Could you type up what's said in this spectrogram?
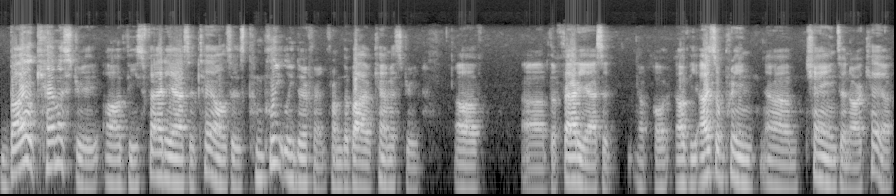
biochemistry of these fatty acid tails is completely different from the biochemistry of uh, the fatty acid, uh, of the isoprene um, chains in archaea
